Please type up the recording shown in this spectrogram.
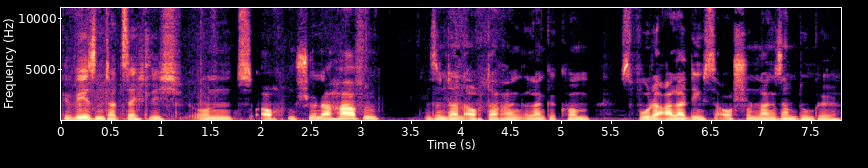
gewesen tatsächlich und auch ein schöner Hafen. Sind dann auch da lang, gekommen. Es wurde allerdings auch schon langsam dunkel.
